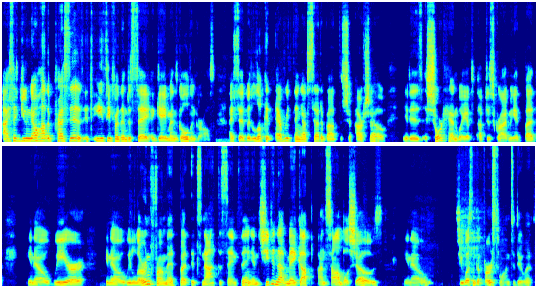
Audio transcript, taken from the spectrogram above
I said, you know how the press is. It's easy for them to say a gay men's Golden Girls. I said, but look at everything I've said about sh- our show. It is a shorthand way of, of describing it, but you know, we are, you know, we learn from it, but it's not the same thing. And she did not make up ensemble shows. You know, she wasn't the first one to do it.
